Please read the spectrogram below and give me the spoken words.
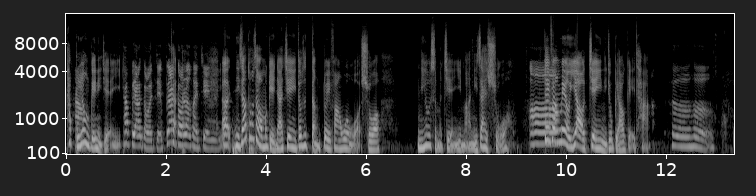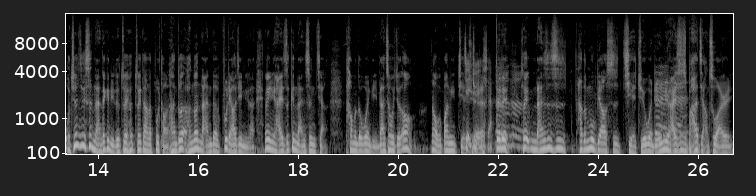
他不用给你建议，他不要给我建议，不要给我任何建议。呃，你知道，通常我们给人家建议都是等对方问我说你有什么建议吗？你再说。哦，对方没有要建议，你就不要给他。哼哼，我觉得这是男的跟女的最最大的不同。很多很多男的不了解女的，因为女孩子跟男生讲他们的问题，男生会觉得哦，那我帮你解决，解决一下。对对，所以男生是他的目标是解决问题，对对对，女孩子是把它讲出来而已。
